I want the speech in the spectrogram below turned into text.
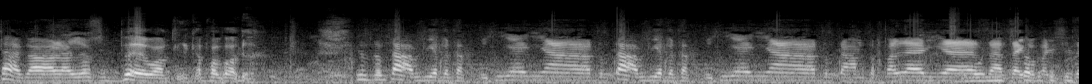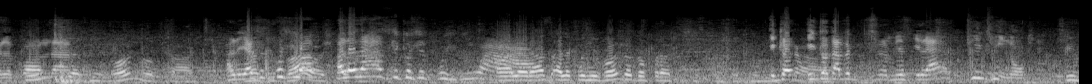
Tak, ale już było kilka powodów. Już dostałam zjebę zapóźnienia, dostałam zjebę zapóźnienia, dostałam zapalenie, za Moniczka, zajmowanie to się się telefonem. wkurza, Nie wolno tak. Ale ja się spóźniłam, ale raz tylko się spóźniłam. Ale raz, ale to nie wolno do pracy się spóźnić. I to, Monika. I to nawet, wiesz ile? 5 minut. 5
